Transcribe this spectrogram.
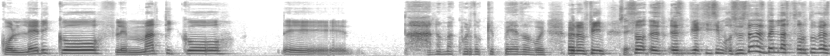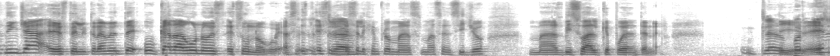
colérico, flemático, eh, ah, no me acuerdo qué pedo, güey. Bueno, en fin, Sí. es, es viejísimo. Si ustedes ven las tortugas ninja, este, literalmente, uh, cada uno es, es uno, güey. Es, el- Claro. es el ejemplo más, más sencillo, más visual que pueden tener. Claro, Sí, por- eh, es,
